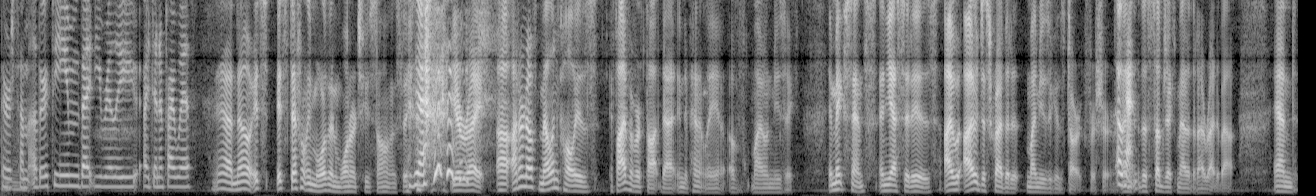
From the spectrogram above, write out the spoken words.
there's some other theme that you really identify with Yeah, no, it's it's definitely more than one or two songs. Yeah. You're right. Uh, I don't know if melancholy is if I've ever thought that independently of my own music. It makes sense, and yes, it is. I, w- I would describe it my music is dark for sure. Okay. And the subject matter that I write about, and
